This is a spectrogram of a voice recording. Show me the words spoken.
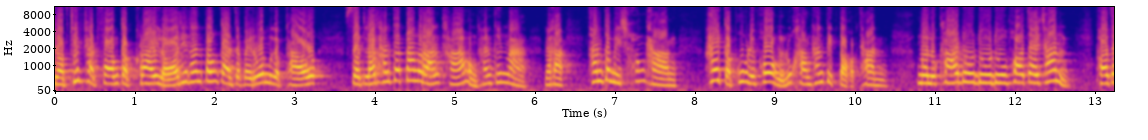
dropship แพลตฟอร์มกับใครเหรอที่ท่านต้องการจะไปร่วมมือกับเขา เสร็จแล้วท่านก็ตั้งร้านค้าของท่านขึ้นมานะคะ ท่านก็มีช่องทางให้กับผู้บริโภคหรือลูกค้าท่านติดต่อกับท่าน เมื่อลูกค้าดูดูดูพอใจท่าน พอใจ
